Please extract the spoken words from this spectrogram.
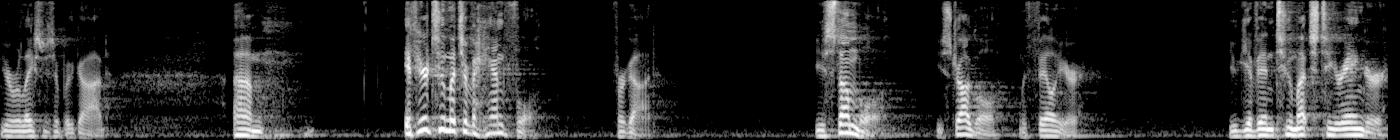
your relationship with God. Um, if you're too much of a handful for God, you stumble, you struggle with failure, you give in too much to your anger,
